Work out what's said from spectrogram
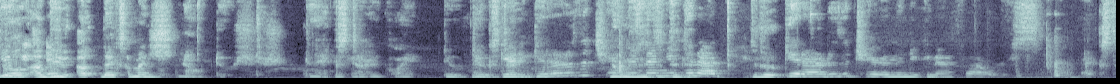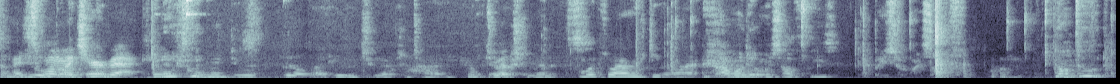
You- build, I'll give. Uh, next time I just no, do shh, shh. Next time quiet, dude. Dude, get time- get out of the chair, No, and then you can add. Get out of the chair, and then you can add flowers. Next time I just want my chair back. Next time I do a build, I do it two extra time. Two extra minutes. What flowers do you want? I want to do it myself, please. Please do it myself. No, dude.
